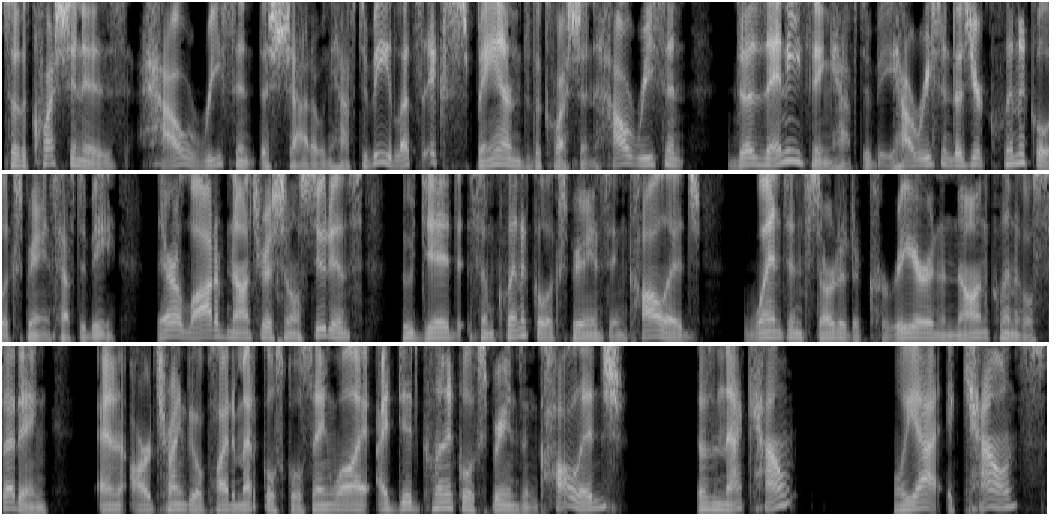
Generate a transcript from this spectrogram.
So the question is, how recent does shadowing have to be? Let's expand the question. How recent does anything have to be? How recent does your clinical experience have to be? There are a lot of non traditional students who did some clinical experience in college, went and started a career in a non clinical setting, and are trying to apply to medical school saying, Well, I, I did clinical experience in college. Doesn't that count? Well, yeah, it counts.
